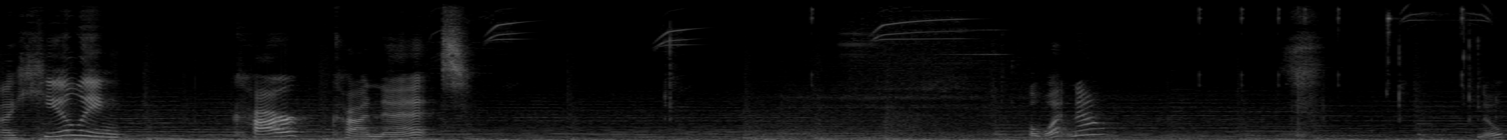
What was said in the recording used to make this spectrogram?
A healing carcanet. A what now? Nope.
